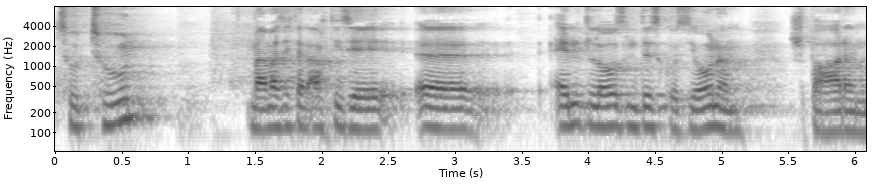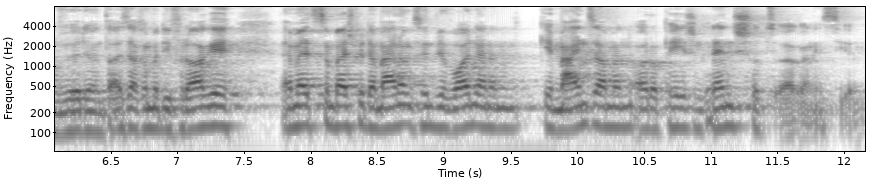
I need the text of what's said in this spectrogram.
zu tun, weil man sich dann auch diese äh, endlosen Diskussionen sparen würde. Und da ist auch immer die Frage, wenn wir jetzt zum Beispiel der Meinung sind, wir wollen einen gemeinsamen europäischen Grenzschutz organisieren,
